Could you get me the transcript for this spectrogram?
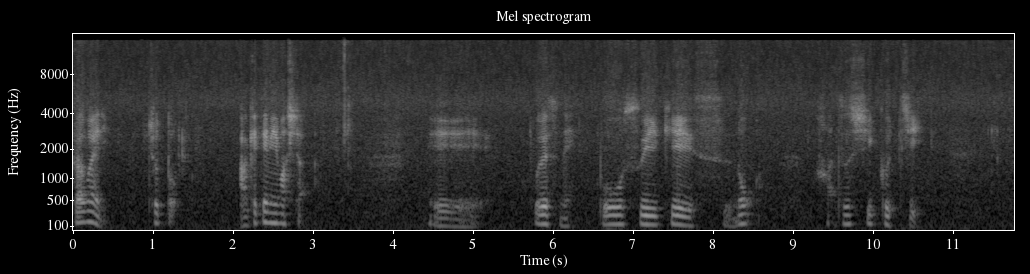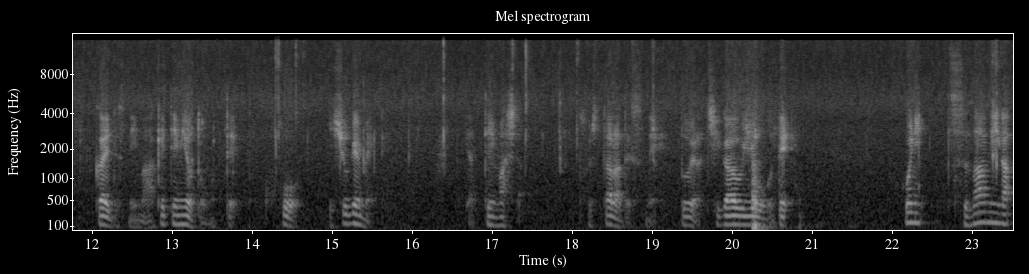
使う前にちょっと開けてみました。えー、ここですね。防水ケースの外し口。一回ですね今開けてみようと思ってここを一生懸命やってみました。そしたらですねどうやら違うようでここにつまみが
